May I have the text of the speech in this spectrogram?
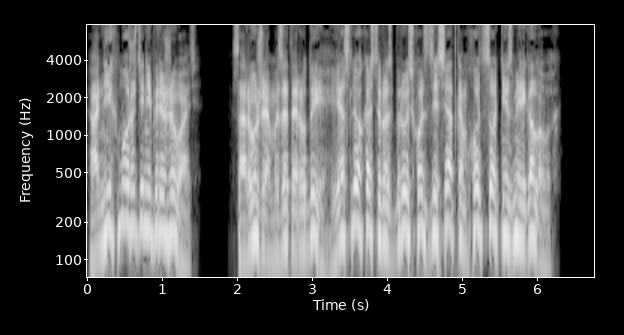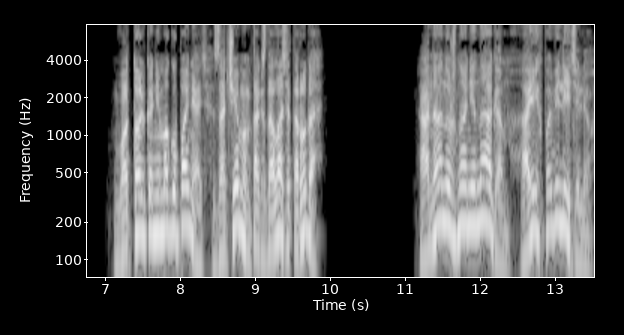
О них можете не переживать. С оружием из этой руды я с легкостью разберусь хоть с десятком, хоть сотней змееголовых. Вот только не могу понять, зачем им так сдалась эта руда? Она нужна не нагам, а их повелителю,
